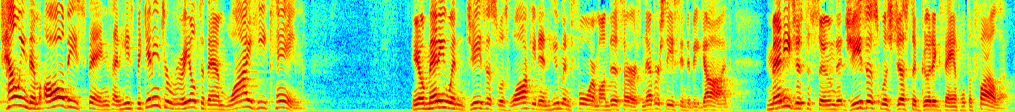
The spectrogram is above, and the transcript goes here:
telling them all these things, and he's beginning to reveal to them why he came. You know, many, when Jesus was walking in human form on this earth, never ceasing to be God, many just assumed that Jesus was just a good example to follow.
